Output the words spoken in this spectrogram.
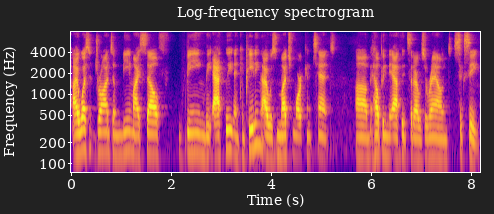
I wasn't drawn to me myself being the athlete and competing. I was much more content um, helping the athletes that I was around succeed.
